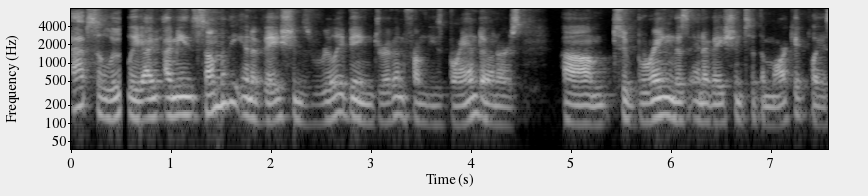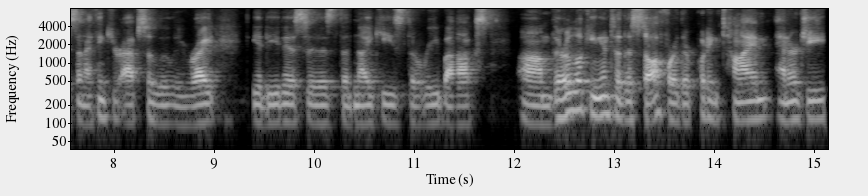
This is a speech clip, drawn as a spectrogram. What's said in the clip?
Absolutely. I, I mean, some of the innovations really being driven from these brand owners um, to bring this innovation to the marketplace. And I think you're absolutely right. The Adidases, the Nikes, the Reeboks, um, they're looking into this software. They're putting time, energy,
